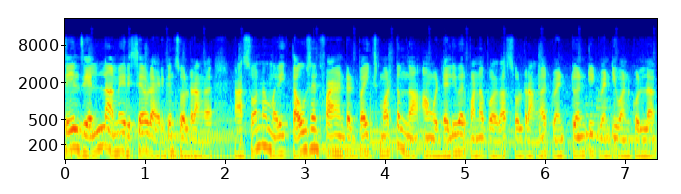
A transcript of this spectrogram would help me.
சேல்ஸ் எல்லாமே ரிசர்வ்ட் ஆயிருக்குன்னு சொல்கிறாங்க நான் சொன்ன மாதிரி தௌசண்ட் ஃபைவ் ஹண்ட்ரட் பைக்ஸ் மட்டும் தான் அவங்க டெலிவர் பண்ண போகிறதா சொல்கிறாங்க டுவெண்ட் டுவெண்ட்டி டுவெண்ட்டி ஒன்குள்ளே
